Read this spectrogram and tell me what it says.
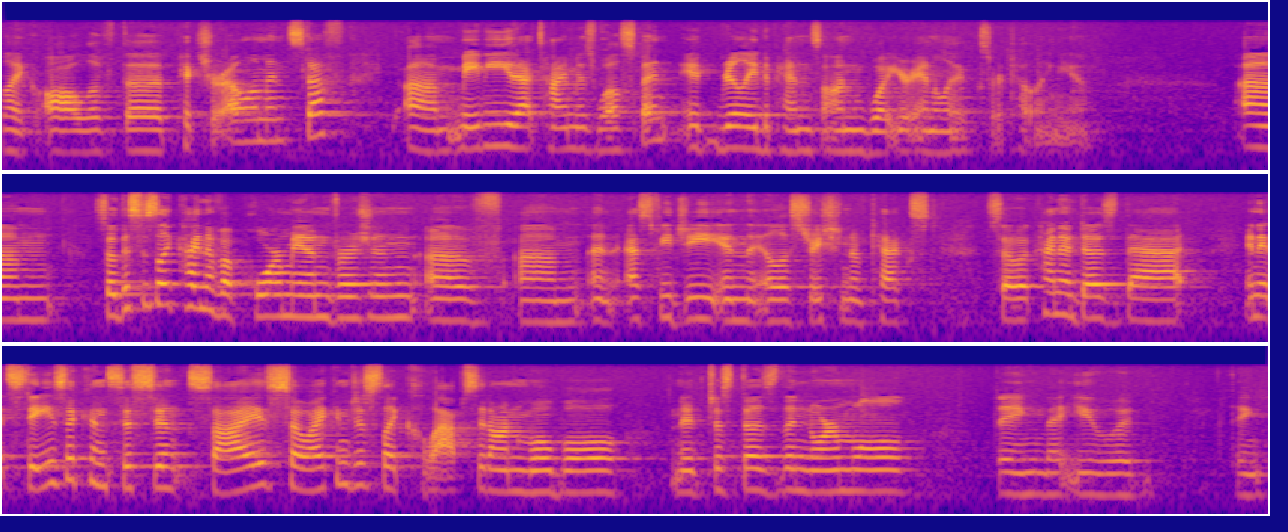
like all of the picture element stuff. Um, maybe that time is well spent. It really depends on what your analytics are telling you. Um, so this is like kind of a poor man version of um, an SVG in the illustration of text. So it kind of does that. And it stays a consistent size, so I can just like collapse it on mobile, and it just does the normal thing that you would think.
